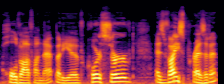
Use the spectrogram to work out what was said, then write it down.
hold off on that. But he, of course, served as vice president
